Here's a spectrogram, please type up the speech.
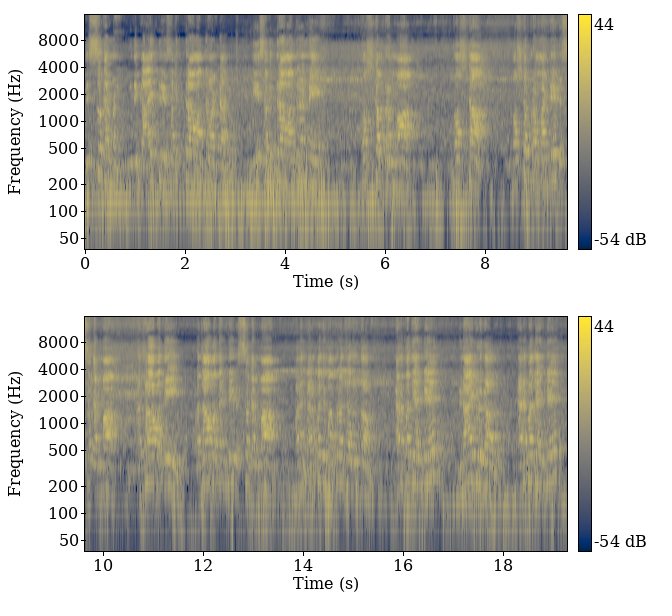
విశ్వకర్మని ఇది గాయత్రి సవిత్రా మంత్రం అంటారు. ఈ సవిత్రా మంత్రాన్ని త్వష్ట బ్రహ్మ. త్వష్ట త్వష్ట బ్రహ్మ అంటే విశ్వకర్మ. ప్రజాపతి. ప్రజాపతి అంటే విశ్వకర్మ. మనం గణపతి మంత్రం చదువుతాం. గణపతి అంటే వినాయకుడు కాదు. గణపతి అంటే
